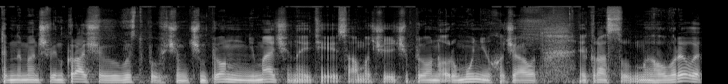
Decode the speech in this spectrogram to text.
тим не менш, він краще виступив, чим чемпіон Німеччини і тієї саме, чи чемпіон Румунії. Хоча, от якраз ми говорили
